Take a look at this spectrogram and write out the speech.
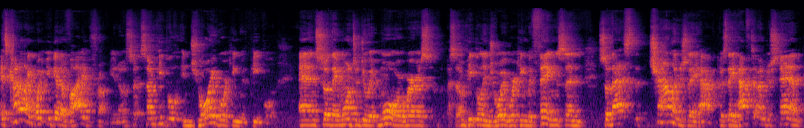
it's kind of like what you get a vibe from. You know, so, some people enjoy working with people, and so they want to do it more, whereas some people enjoy working with things. And so that's the challenge they have because they have to understand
